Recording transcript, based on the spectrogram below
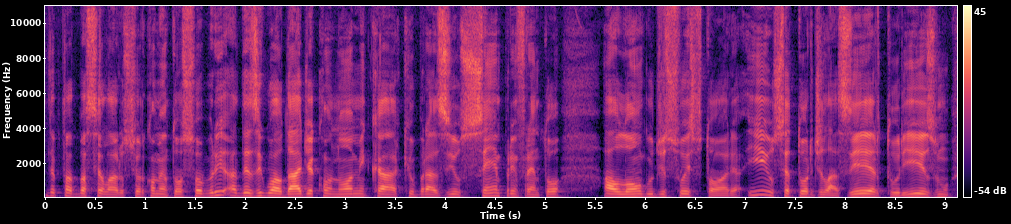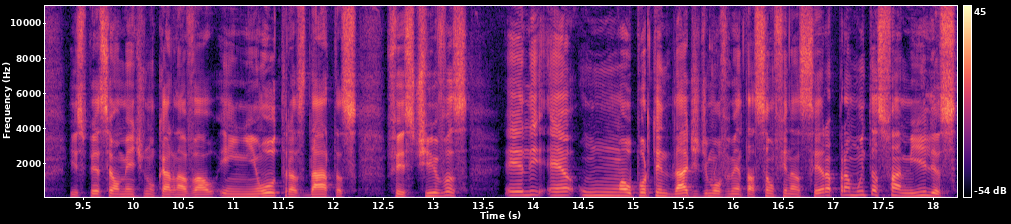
Deputado Bacelar, o senhor comentou sobre a desigualdade econômica que o Brasil sempre enfrentou ao longo de sua história. E o setor de lazer, turismo, especialmente no carnaval e em outras datas festivas, ele é uma oportunidade de movimentação financeira para muitas famílias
